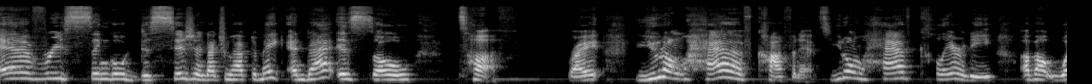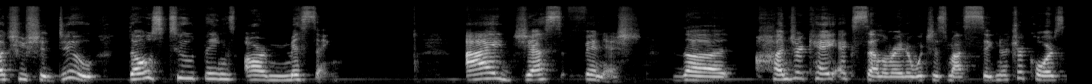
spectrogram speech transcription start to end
every single decision that you have to make. And that is so tough right? You don't have confidence. You don't have clarity about what you should do. Those two things are missing. I just finished the 100K Accelerator, which is my signature course.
